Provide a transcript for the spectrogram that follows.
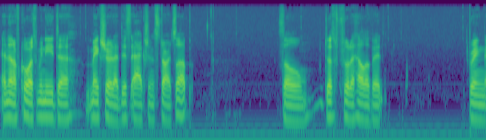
and then of course we need to make sure that this action starts up. So just for the hell of it, bring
